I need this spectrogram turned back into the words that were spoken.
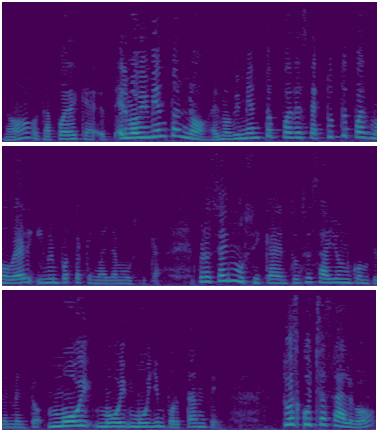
¿no? O sea, puede que... El movimiento no, el movimiento puede ser, tú te puedes mover y no importa que no haya música, pero si hay música, entonces hay un complemento muy, muy, muy importante. Tú escuchas algo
